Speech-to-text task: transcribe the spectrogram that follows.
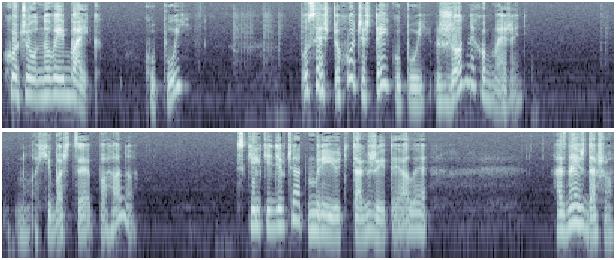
Хочу новий байк. Купуй. Усе, що хочеш, те й купуй. Жодних обмежень. Ну, а хіба ж це погано? Скільки дівчат мріють так жити, але. А знаєш, Дашо,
